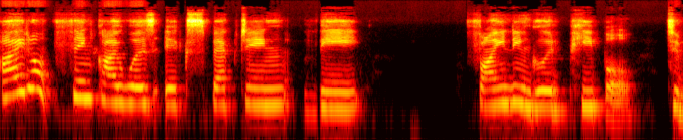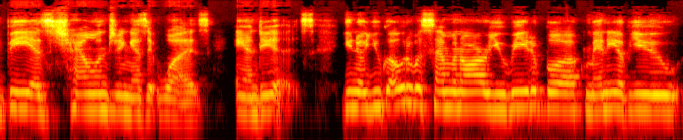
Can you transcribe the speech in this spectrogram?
I don't think I was expecting the finding good people to be as challenging as it was and is. You know, you go to a seminar, you read a book. Many of you,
